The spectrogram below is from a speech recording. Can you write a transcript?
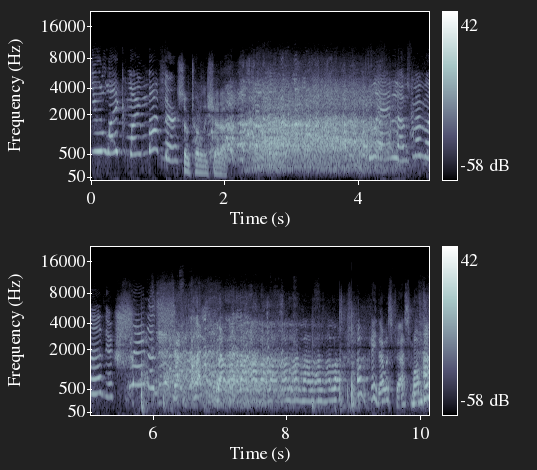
You like my mother. So totally shut up. Glenn loves my mother. Glenn loves Oh, hey, that was fast, Mom. Ma,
